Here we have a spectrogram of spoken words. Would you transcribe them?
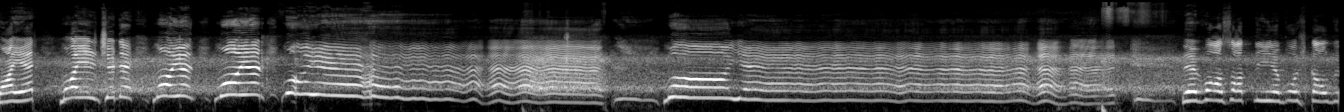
Mayer, Mayer içeride. Mayer, Mayer, Mayer. Mayer. Defans hattı yine boş kaldı.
